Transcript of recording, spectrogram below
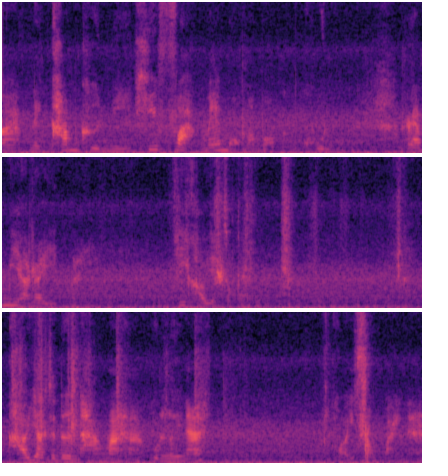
มากในค่ำคืนนี้ที่ฝากแม่หมอมาบอกกับคุณ และมีอะไรอีกไหม ที่เขาอยากจะบอก เขาอยากจะเดินทางมาหาคุณเลยนะ ขออีกสองใบนะ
